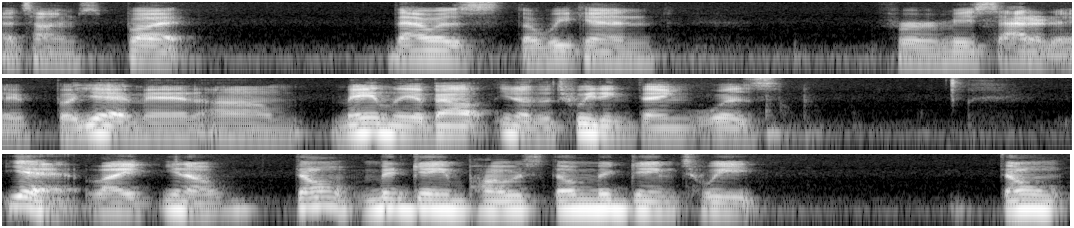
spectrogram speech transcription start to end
at times. But that was the weekend for me Saturday. But yeah, man, um, mainly about you know the tweeting thing was, yeah, like you know don't mid game post, don't mid game tweet, don't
